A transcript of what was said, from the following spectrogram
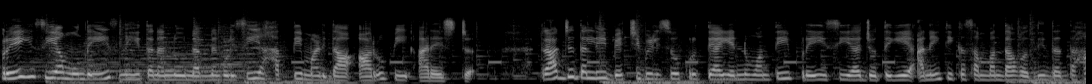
ಪ್ರೇಯಸಿಯ ಮುಂದೆಯೇ ಸ್ನೇಹಿತನನ್ನು ನಗ್ನಗೊಳಿಸಿ ಹತ್ಯೆ ಮಾಡಿದ ಆರೋಪಿ ಅರೆಸ್ಟ್. ರಾಜ್ಯದಲ್ಲಿ ಬೆಚ್ಚಿ ಬೀಳಿಸೋ ಕೃತ್ಯ ಎನ್ನುವಂತೆ ಪ್ರೇಯಸಿಯ ಜೊತೆಗೆ ಅನೈತಿಕ ಸಂಬಂಧ ಹೊಂದಿದ್ದಂತಹ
